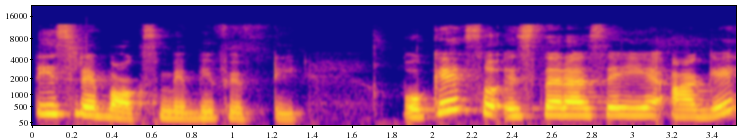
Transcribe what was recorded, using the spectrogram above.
तीसरे बॉक्स में भी फिफ्टी ओके सो इस तरह से ये आगे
